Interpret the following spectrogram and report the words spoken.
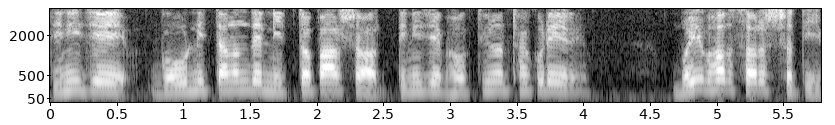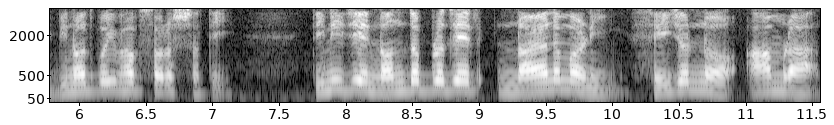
তিনি যে গৌর নিত্যানন্দের নিত্য পার্ষদ তিনি যে ভক্তিবিনোদ ঠাকুরের বৈভব সরস্বতী, বিনোদ বৈভব সরস্বতী, তিনি যে নন্দব্রজের নয়নমণি, সেই জন্য আমরা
